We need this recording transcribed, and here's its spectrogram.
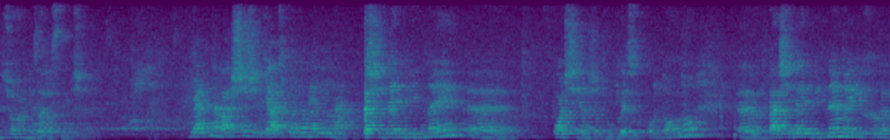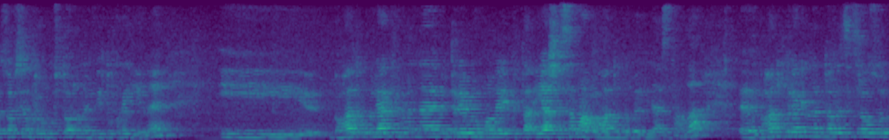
нічого мені зараз не мішає. Як на ваше життя вплинула війна? Перший день війни е, в Польщі я живу близько кордону. В перший день війни ми їхали зовсім в другу сторону від України. І поляків мене підтримували. і Я ще сама багато новин не знала. Е, Багато поляків мене питалися зразу,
